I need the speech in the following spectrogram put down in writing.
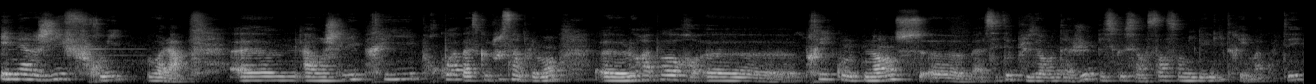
Énergie Fruits voilà. Euh, alors je l'ai pris, pourquoi? Parce que tout simplement, euh, le rapport prix-contenance, bah, c'était plus avantageux puisque c'est un 500 ml et il m'a coûté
